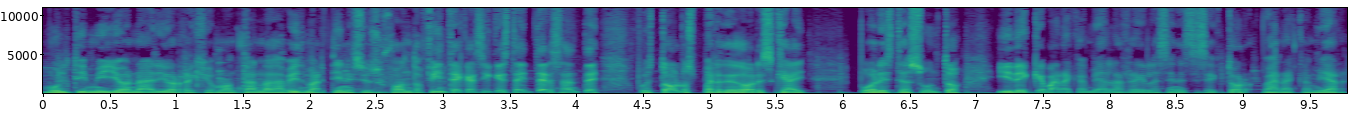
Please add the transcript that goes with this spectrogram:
multimillonario regiomontano David Martínez y su fondo FinTech. Así que está interesante pues todos los perdedores que hay por este asunto y de qué van a cambiar las reglas en este sector, van a cambiar,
